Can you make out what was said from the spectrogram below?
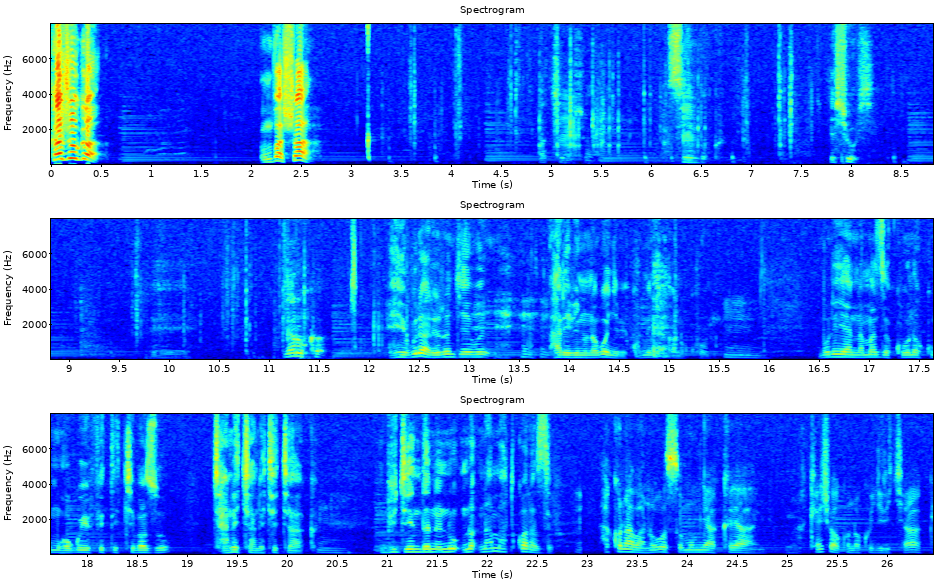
Kajuga! Umva sha? Simbuka ishyushye Eh, nyaruka. Buriya rero njyewe hari ibintu nabonye bikomenyekana ukuntu buriya namaze kubona ko umuhogo iyo ufite ikibazo cyane cyane cy'icyaka bigendana n'amatwara ziba. Ariko ni abantu bose bo mu myaka yanyu akenshi bakunda kugira icyaka.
